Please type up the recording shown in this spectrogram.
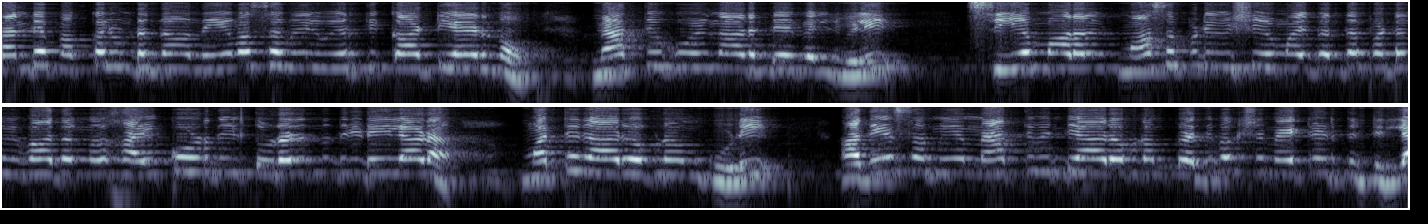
തന്റെ പക്കലുണ്ടെന്ന് നിയമസഭയിൽ ഉയർത്തിക്കാട്ടിയായിരുന്നു. മാത്യു കോഴിനാടന്റെ വെല്ലുവിളി. സി എം ആർ എൽ മാസപ്പടി വിഷയവുമായി ബന്ധപ്പെട്ട വിവാദങ്ങൾ ഹൈക്കോടതിയിൽ തുടരുന്നതിനിടയിലാണ് മറ്റൊരാരോപണവും കൂടി. അതേസമയം മാത്യുവിന്റെ ആരോപണം പ്രതിപക്ഷം ഏറ്റെടുത്തിട്ടില്ല.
